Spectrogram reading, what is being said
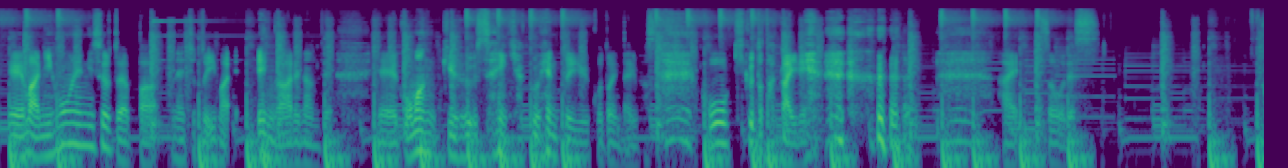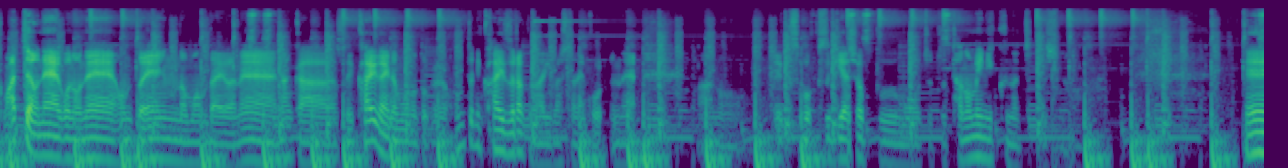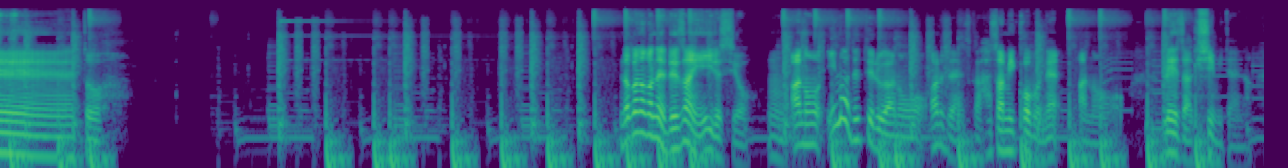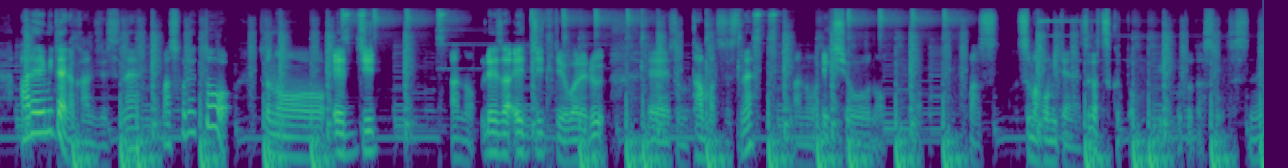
えー、まあ日本円にするとやっぱね、ちょっと今円があれなんで、えー、59,100円ということになります。こう聞くと高いね はい、そうです。困っちゃうね、このね、ほんと円の問題はね。なんか、そういう海外のものとかが本当に買いづらくなりましたね、これね。あの、Xbox ギアショップもちょっと頼みにくくなっちゃったしな。えーと、なかなかね、デザインいいですよ。うん。あの、今出てる、あの、あるじゃないですか。挟み込むね。あの、レーザー騎士みたいな。あれみたいな感じですね。まあ、それと、その、エッジ、あの、レーザーエッジって呼ばれる、えー、その端末ですね。あの、液晶の、まあ、スマホみたいなやつがつくということだそうですね。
